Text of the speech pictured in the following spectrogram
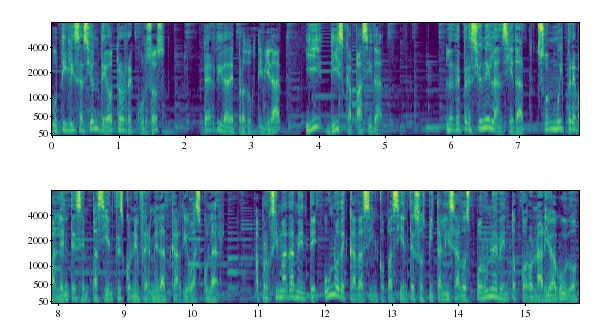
utilización de otros recursos, pérdida de productividad y discapacidad. La depresión y la ansiedad son muy prevalentes en pacientes con enfermedad cardiovascular. Aproximadamente uno de cada cinco pacientes hospitalizados por un evento coronario agudo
